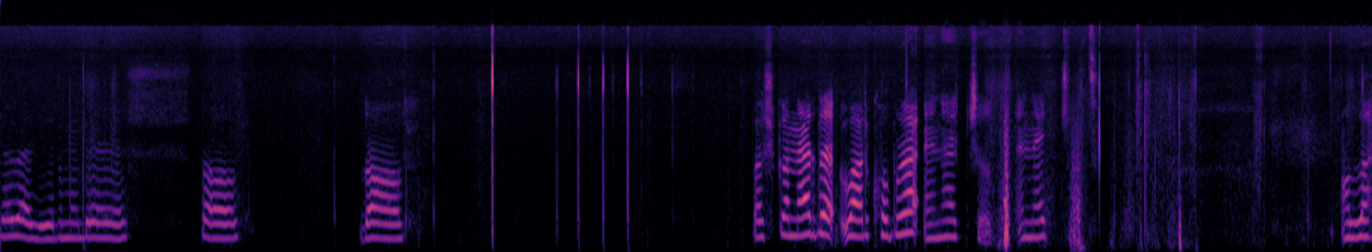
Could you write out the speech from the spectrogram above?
Level 25. Dal. Dal. Başka nerede var kobra? Enetçit. Enetçit. Allah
